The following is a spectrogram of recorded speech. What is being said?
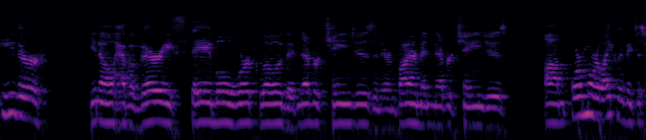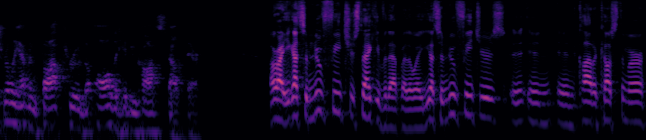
either you know have a very stable workload that never changes and their environment never changes, um, or more likely they just really haven't thought through the, all the hidden costs out there. All right, you got some new features. Thank you for that, by the way. You got some new features in, in Cloud@Customer.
